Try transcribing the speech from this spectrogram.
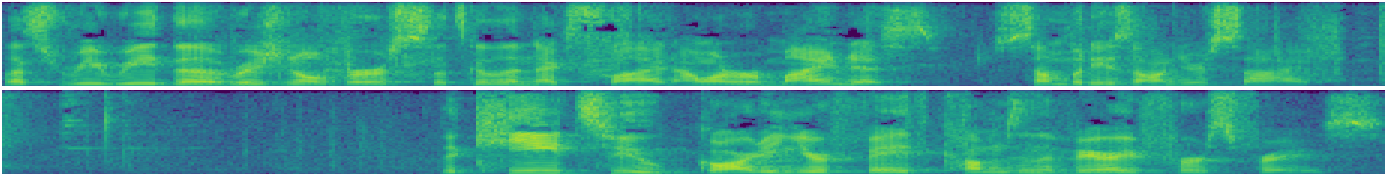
let's reread the original verse. Let's go to the next slide. I want to remind us somebody is on your side. The key to guarding your faith comes in the very first phrase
